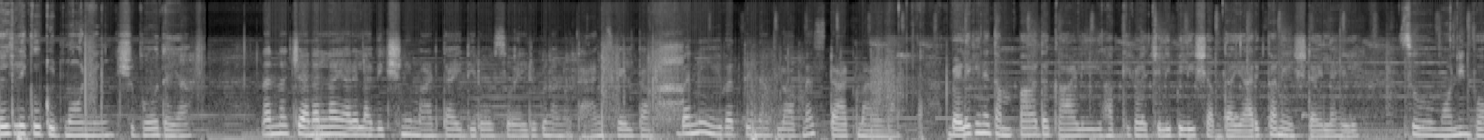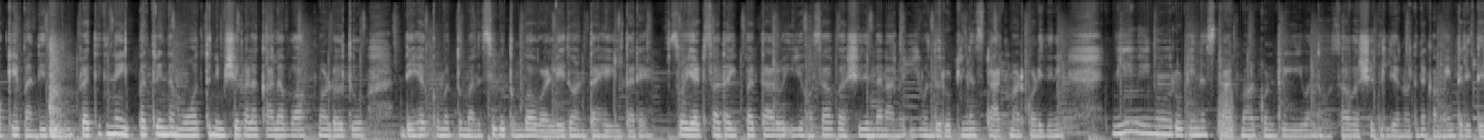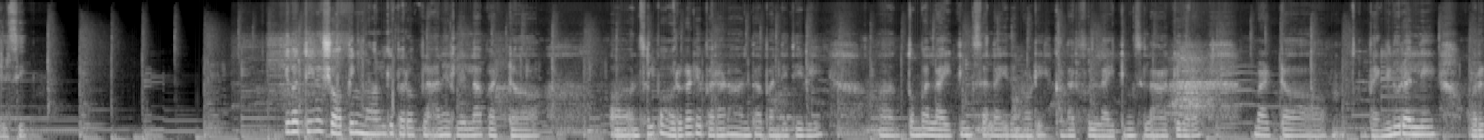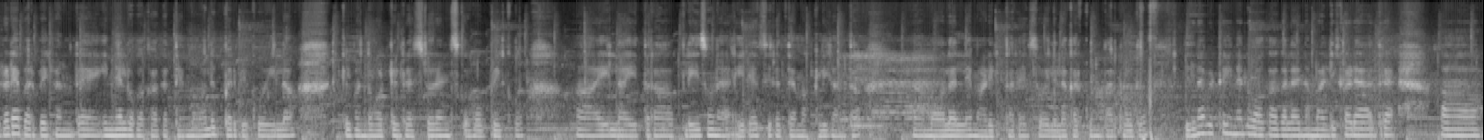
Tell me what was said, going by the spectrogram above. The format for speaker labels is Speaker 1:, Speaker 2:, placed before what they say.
Speaker 1: ಎಲ್ರಿಗೂ good morning, ಶುಭೋದಯ. ನನ್ನ ಚಾನಲ್ನ ಯಾರೆಲ್ಲ ವೀಕ್ಷಣೆ ಮಾಡ್ತಾ ಇದ್ದೀರೋ, ಸೊ ಎಲ್ರಿಗೂ ನಾನು ಥ್ಯಾಂಕ್ಸ್ ಹೇಳ್ತಾ, ಬನ್ನಿ ಇವತ್ತಿನ ವ್ಲಾಗ್ನ ಸ್ಟಾರ್ಟ್ ಮಾಡೋಣ. ಬೆಳಗಿನ ತಂಪಾದ ಗಾಳಿ, ಹಕ್ಕಿಗಳ ಚಿಲಿಪಿಲಿ ಶಬ್ದ, ಯಾರಿಗೆ ತಾನೇ ಇಷ್ಟ ಇಲ್ಲ ಹೇಳಿ. ಸೊ ಮಾರ್ನಿಂಗ್ ವಾಕ್ಗೆ ಬಂದಿದ್ದೀನಿ. ಪ್ರತಿದಿನ ಇಪ್ಪತ್ತರಿಂದ ಮೂವತ್ತು ನಿಮಿಷಗಳ ಕಾಲ ವಾಕ್ ಮಾಡೋದು ದೇಹಕ್ಕೂ ಮತ್ತು ಮನಸ್ಸಿಗೂ ತುಂಬ ಒಳ್ಳೆಯದು ಅಂತ ಹೇಳ್ತಾರೆ. ಸೊ ಎರಡು ಸಾವಿರದ ಇಪ್ಪತ್ತಾರು ಈ ಹೊಸ ವರ್ಷದಿಂದ ನಾನು ಈ ಒಂದು ರುಟೀನ ಸ್ಟಾರ್ಟ್ ಮಾಡ್ಕೊಂಡಿದ್ದೀನಿ. ನೀವೇನು ರುಟೀನ ಸ್ಟಾರ್ಟ್ ಮಾಡ್ಕೊಂಡ್ರಿ ಈ ಒಂದು ಹೊಸ ವರ್ಷದಲ್ಲಿ ಅನ್ನೋದನ್ನ ಕಮೆಂಟಲ್ಲಿ ತಿಳಿಸಿ. ಇವತ್ತೇನು ಶಾಪಿಂಗ್ ಮಾಲ್ಗೆ ಬರೋ ಪ್ಲ್ಯಾನ್ ಇರಲಿಲ್ಲ ಬಟ್ ಒಂದು ಸ್ವಲ್ಪ ಹೊರಗಡೆ ಬರೋಣ ಅಂತ ಬಂದಿದ್ದೀವಿ. ತುಂಬ ಲೈಟಿಂಗ್ಸ್ ಎಲ್ಲ ಇದೆ ನೋಡಿ ಕಲರ್ಫುಲ್ ಲೈಟಿಂಗ್ಸ್ ಎಲ್ಲ ಹಾಕಿದ್ದಾರೆ. ಬಟ್ ಬೆಂಗಳೂರಲ್ಲಿ ಹೊರಗಡೆ ಬರಬೇಕಂದ್ರೆ ಇನ್ನೆಲ್ಲಿ ಹೋಗೋಕ್ಕಾಗತ್ತೆ? ಮಾಲಿಗೆ ಬರಬೇಕು ಇಲ್ಲ ಕೆಲವೊಂದು ಹೋಟೆಲ್ ರೆಸ್ಟೋರೆಂಟ್ಸ್ಗೆ ಹೋಗಬೇಕು? ಇಲ್ಲ ಈ ಥರ ಪ್ಲೇಸು ಏರಿಯಾಸ್ ಇರುತ್ತೆ ಮಕ್ಕಳಿಗಂತ ಮಾಲಲ್ಲೇ ಮಾಡಿರ್ತಾರೆ ಸೊ ಇಲ್ಲೆಲ್ಲ ಕರ್ಕೊಂಡು ಬರ್ಬೋದು. ಇದನ್ನ ಬಿಟ್ಟರೆ ಇನ್ನೆಲ್ಲೂ ಹೋಗೋಕ್ಕಾಗಲ್ಲ? ನಮ್ಮ ಹಳ್ಳಿ ಕಡೆ ಆದರೆ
